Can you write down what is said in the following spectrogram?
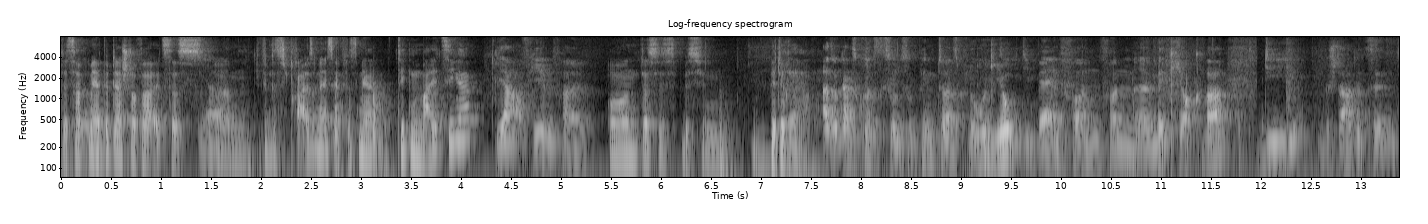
Das hat mehr Bitterstoffe als das. Ja. Ähm, ich finde, das Stralsunder ist etwas mehr Ticken malziger Ja, auf jeden Fall. Und das ist ein bisschen bitterer. Also ganz kurz zu, zu Pink Turns Blue, Jo. die, die Band von, von äh, Mick Jokwa, die gestartet sind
